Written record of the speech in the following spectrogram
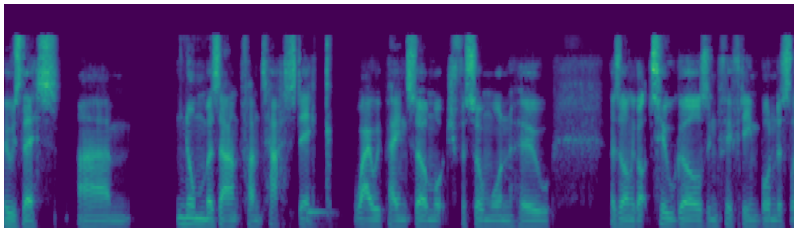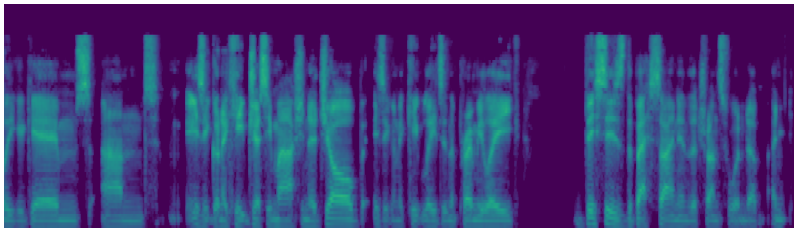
who's this? Um, numbers aren't fantastic. Why are we paying so much for someone who has only got two goals in 15 Bundesliga games? And is it going to keep Jesse Marsh in a job? Is it going to keep Leeds in the Premier League? This is the best signing of the transfer window. And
